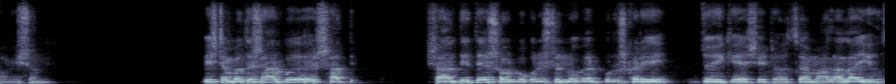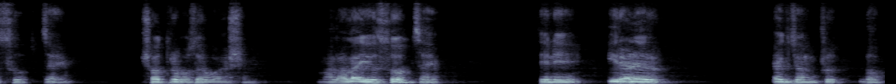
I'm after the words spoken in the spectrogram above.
কমিশন বিশ নম্বর শান্তিতে সর্বকনিষ্ঠ নোবেল পুরস্কারী জয়ীকে, সেটা হচ্ছে মালালা ইউসুফ জাই, সতেরো বছর বয়সে। মালালা ইউসুফ জাই, তিনি ইরানের একজন লোক।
